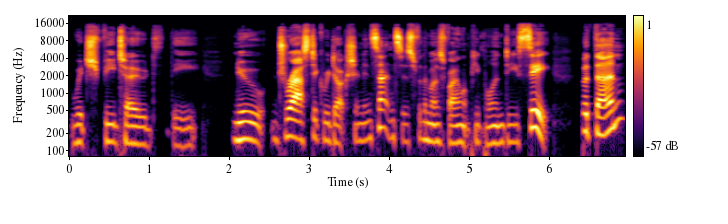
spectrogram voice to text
which vetoed the new drastic reduction in sentences for the most violent people in D.C. But then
